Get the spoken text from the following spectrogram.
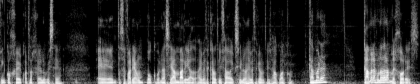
5G, 4G, lo que sea, eh, entonces varían un poco. En Asia han variado. Hay veces que han utilizado Exynos, hay veces que han utilizado Qualcomm. ¿Cámara? Cámara es una de las mejores,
